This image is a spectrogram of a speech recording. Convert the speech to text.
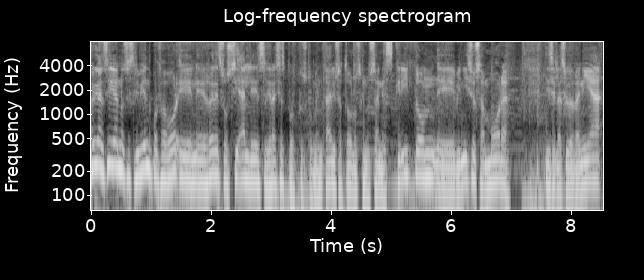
Oigan, síganos escribiendo, por favor, en eh, redes sociales. Gracias por sus comentarios a todos los que nos han escrito. Eh, Vinicio Zamora dice, la ciudadanía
